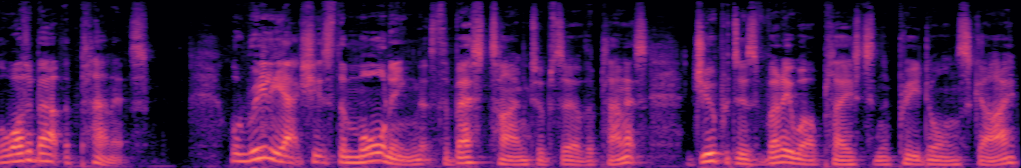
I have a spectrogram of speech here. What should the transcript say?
Well, what about the planets? Well, really, actually, it's the morning that's the best time to observe the planets. Jupiter's very well placed in the pre dawn sky.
